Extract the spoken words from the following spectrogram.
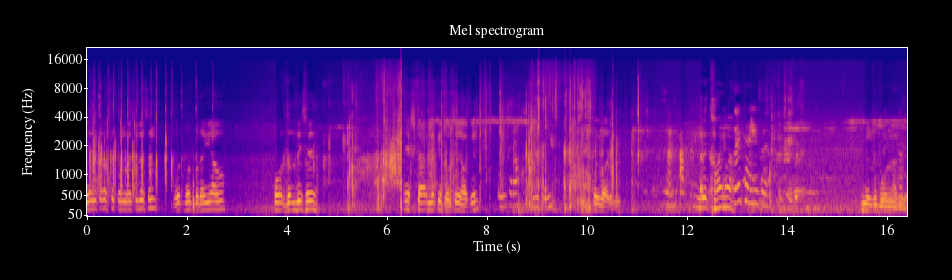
मेरी तरफ़ से कॉन्ग्रेचुलेसन बहुत बहुत बधाइयाँ हो। और जल्दी से एक स्टार लेके पहुँचो यहाँ पे। कोई बात नहीं। अरे खाना। सर खाइए सर। मेरे को बोलना भी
